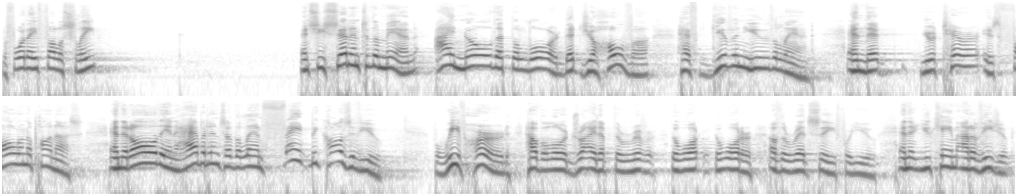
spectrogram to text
before they fell asleep. And she said unto the men, I know that the Lord, that Jehovah, hath given you the land, and that your terror is fallen upon us, and that all the inhabitants of the land faint because of you. For we've heard how the Lord dried up the river, the water, the water of the Red Sea for you, and that you came out of Egypt,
